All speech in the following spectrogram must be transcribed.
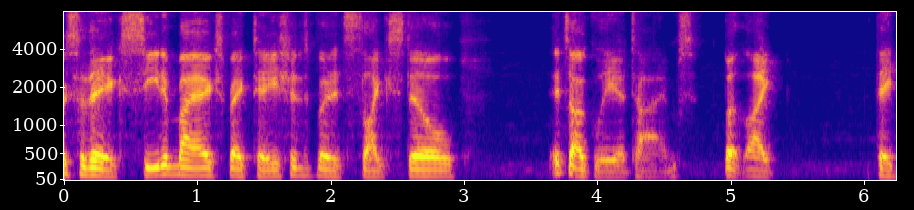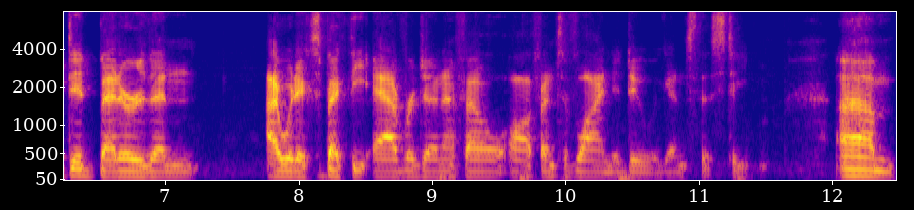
so they exceeded my expectations, but it's like still it's ugly at times. But like they did better than I would expect the average NFL offensive line to do against this team. Um,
